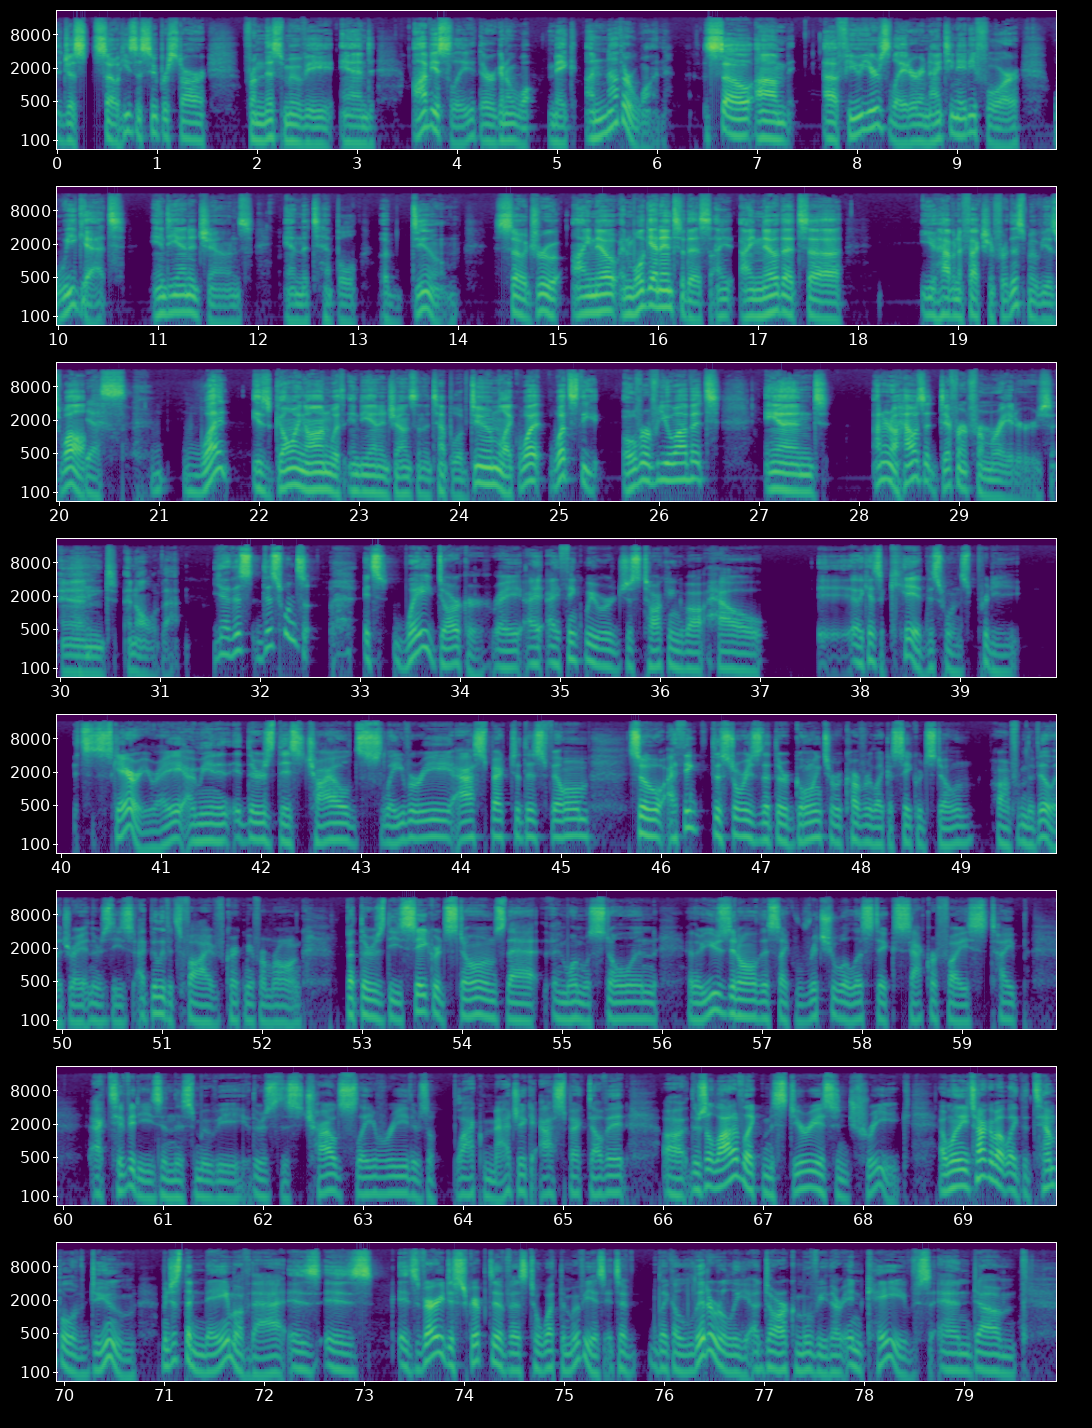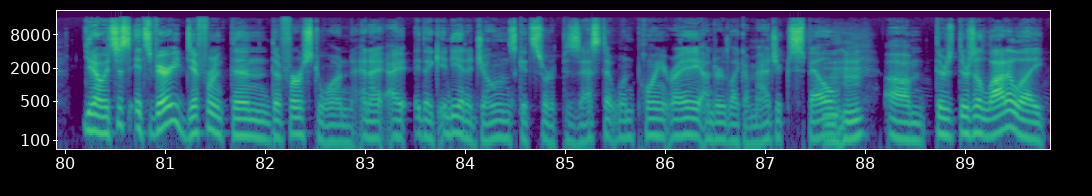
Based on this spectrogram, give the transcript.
just so he's a superstar from this movie, and obviously they're going to w- make another one. So, um, a few years later, in 1984, we get Indiana Jones and the Temple of Doom. So, Drew, I know, and we'll get into this. I, I know that uh, you have an affection for this movie as well. Yes. What is going on with Indiana Jones and the Temple of Doom? Like, what what's the overview of it? And I don't know, how is it different from Raiders and and all of that? Yeah, this this one's it's way darker, right? I I think we were just talking about how like as a kid this one's pretty it's scary, right? I mean, it, it, there's this child slavery aspect to this film. So I think the story is that they're going to recover like a sacred stone uh, from the village, right? And there's these, I believe it's five. Correct me if I'm wrong, but there's these sacred stones that, and one was stolen, and they're used in all this like ritualistic sacrifice type activities in this movie. There's this child slavery. There's a black magic aspect of it. Uh, there's a lot of like mysterious intrigue. And when you talk about like the Temple of Doom, I mean, just the name of that is is it's very descriptive as to what the movie is. It's a like a literally a dark movie. They're in caves and. Um, you know, it's just it's very different than the first one, and I, I like Indiana Jones gets sort of possessed at one point, right, under like a magic spell. Mm-hmm. Um, there's there's a lot of like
